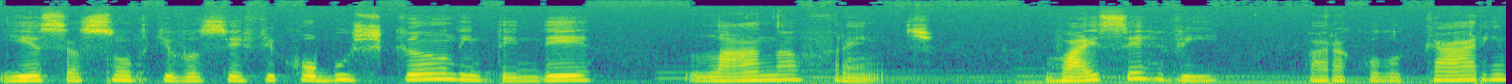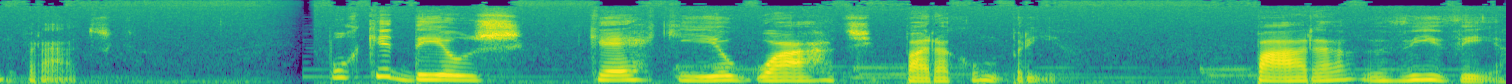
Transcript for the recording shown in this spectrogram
E esse assunto que você ficou buscando entender lá na frente vai servir para colocar em prática. Porque Deus quer que eu guarde para cumprir para viver.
